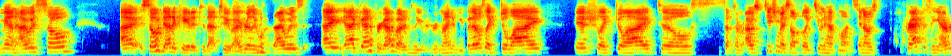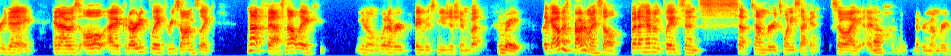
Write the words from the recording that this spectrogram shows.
Man, I was so, I so dedicated to that too. I really was. I was, I, I kind of forgot about it until you reminded me, but that was like July ish, like July till September. I was teaching myself for like two and a half months and I was practicing every day. And I was all, I could already play three songs, like not fast, not like, you know, whatever famous musician, but right like I was proud of myself, but I haven't played since September 22nd. So I, I oh. never remembered,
